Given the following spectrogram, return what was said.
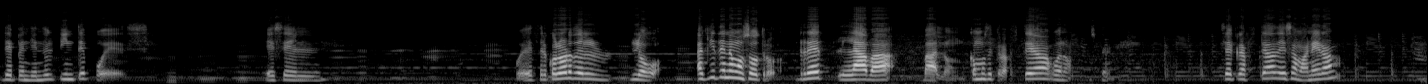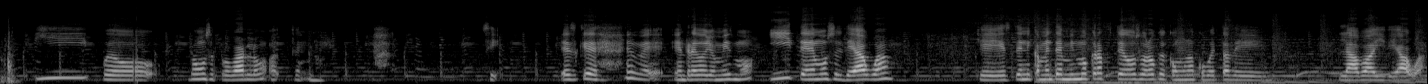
dependiendo del tinte pues es el pues el color del globo aquí tenemos otro red lava balón cómo se craftea bueno se craftea de esa manera. Y puedo... Vamos a probarlo. Ah, sí. Es que me enredo yo mismo. Y tenemos el de agua. Que es técnicamente el mismo crafteo, solo que con una cubeta de lava y de agua.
